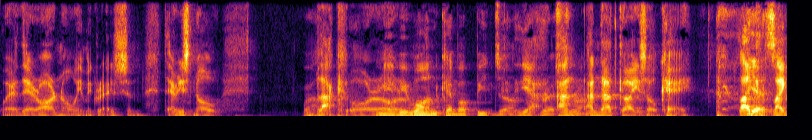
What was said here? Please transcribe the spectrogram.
where there are no immigration. There is no Well, black or Maybe or, one kebab pizza yeah, and and that guy is okay. Like Yes, like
